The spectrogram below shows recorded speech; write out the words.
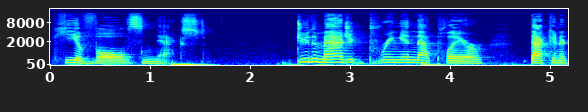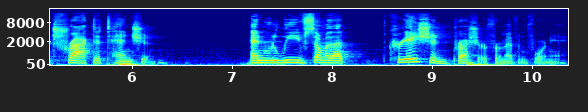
he evolves next. Do the Magic bring in that player that can attract attention and relieve some of that creation pressure from Evan Fournier?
